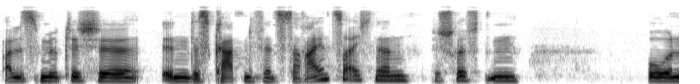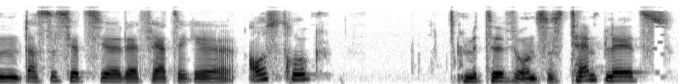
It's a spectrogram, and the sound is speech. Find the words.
alles Mögliche in das Kartenfenster reinzeichnen, beschriften. Und das ist jetzt hier der fertige Ausdruck mithilfe unseres Templates.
